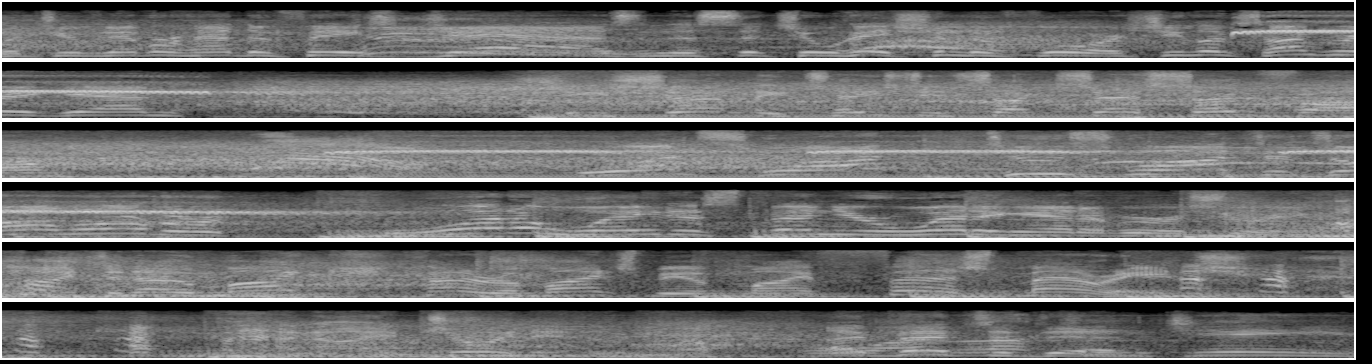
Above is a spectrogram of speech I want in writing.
But you've never had to face Jazz in this situation before. She looks hungry again. She's certainly tasted success so far. Wow! One squat, two squats, it's all over. What a way to spend your wedding anniversary. Oh, I don't know, Mike. Kind of reminds me of my first marriage. and I enjoyed it. I Oh, bet you unlucky did. Jean.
